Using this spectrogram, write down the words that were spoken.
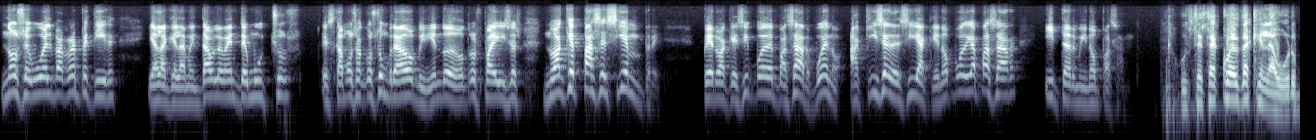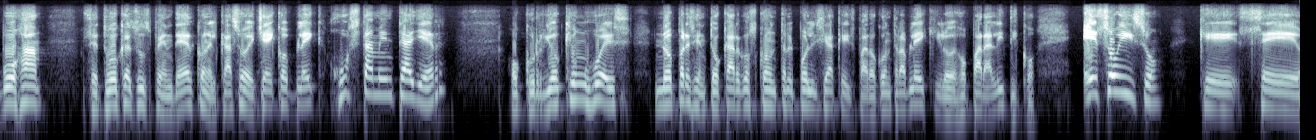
no se vuelva a repetir y a la que lamentablemente muchos estamos acostumbrados viniendo de otros países, no a que pase siempre, pero a que sí puede pasar. Bueno, aquí se decía que no podía pasar y terminó pasando. ¿Usted se acuerda que en la burbuja se tuvo que suspender con el caso de Jacob Blake. Justamente ayer ocurrió que un juez no presentó cargos contra el policía que disparó contra Blake y lo dejó paralítico. Eso hizo que se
